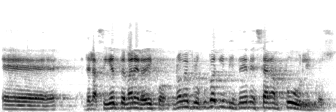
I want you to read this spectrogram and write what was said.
eh, de la siguiente manera. Dijo, no me preocupa que mis DM se hagan públicos.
